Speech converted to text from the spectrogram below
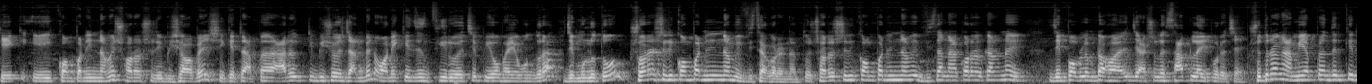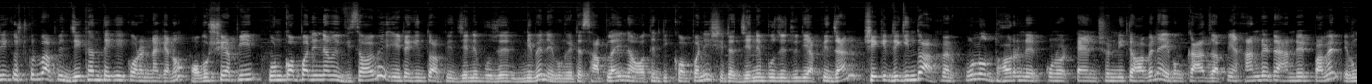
কেক এই কোম্পানির নামে সরাসরি ভিসা হবে। সেক্ষেত্রে আপনারা আরও একটি বিষয় জানবেন, অনেক এজেন্সি রয়েছে প্রিয় ভাই বন্ধুরা, যে মূলত সরাসরি কোম্পানির নামে ভিসা করে না। তো সরাসরি কোম্পানির নামে ভিসা না করার কারণে যে প্রবলেমটা হয়, যে আসলে সাপ্লাই পড়েছে। সুতরাং আমি আপনাদেরকে রিকোয়েস্ট করব, আপনি যেখান থেকেই করেন না কেন, অবশ্যই আপনি কোন কোম্পানির নামে ভিসা হবে, এটা কিন্তু আপনি জেনে বুঝে নেবেন এবং এটা সাপ্লাই না অথেন্টিক কোম্পানি সেটা জেনে বুঝে যদি আপনি যান, সেক্ষেত্রে কিন্তু আপনার কোনো ধরনের কোনো টেনশন নিতে হবে না এবং কাজ আপনি হান্ড্রেড হান্ড্রেড পাবেন এবং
